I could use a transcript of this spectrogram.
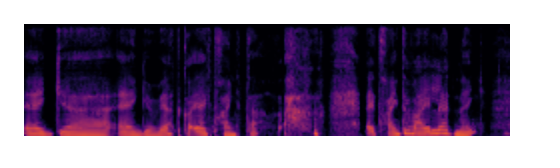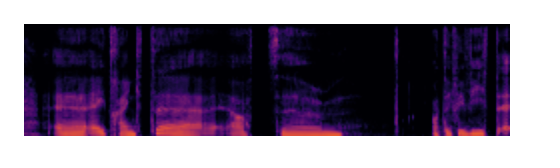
Jeg, eh, jeg, vet hva jeg trengte. Jeg trengte veiledning. Eh, jeg trengte at eh, at jeg fikk vite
